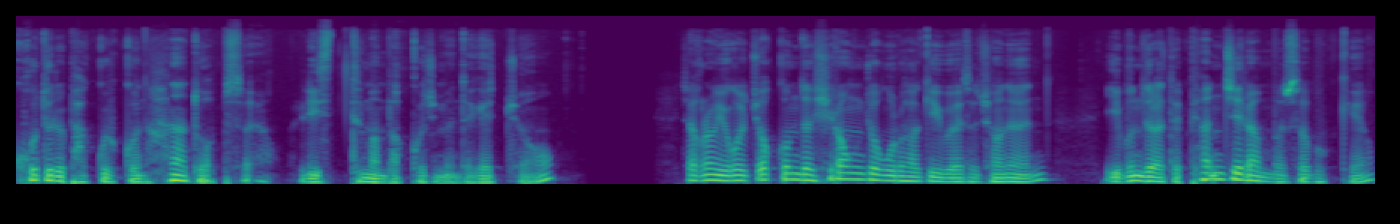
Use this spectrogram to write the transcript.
코드를 바꿀 건 하나도 없어요. 리스트만 바꿔주면 되겠죠. 자, 그럼 이걸 조금 더 실용적으로 하기 위해서 저는 이분들한테 편지를 한번 써볼게요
